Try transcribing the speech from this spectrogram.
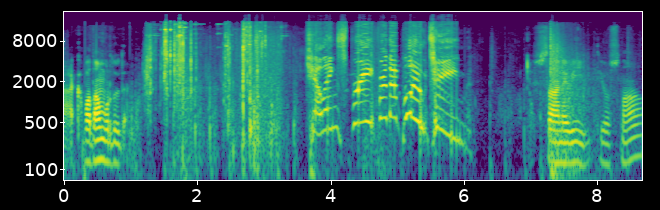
Ha, kafadan vurdu bir de. Killing spree for the blue team. Efsanevi diyorsun ha.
